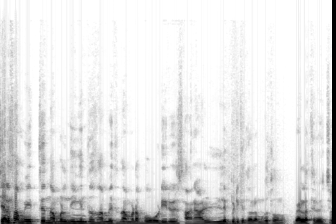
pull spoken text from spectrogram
ചില സമയത്ത് നമ്മൾ നീന്തുന്ന സമയത്ത് നമ്മുടെ ബോഡിയിൽ ഒരു സാധനം അള്ളി പിടിക്കുന്ന പോലെ നമുക്ക് തോന്നും വെള്ളത്തിൽ വെച്ച്.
